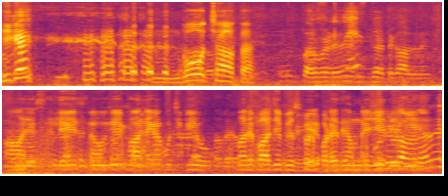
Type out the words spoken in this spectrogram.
ठीक है? हम्म, वो अच्छा होता है। हाँ जैसे लेज लूज ये खाने का कुछ भी हो। हमारे पास ये बिस्कुट पड़े थे हमने ये दे दिए।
